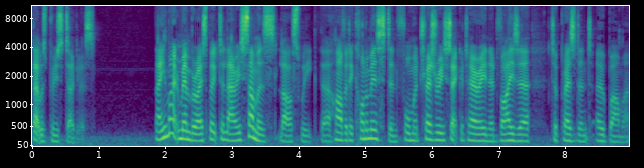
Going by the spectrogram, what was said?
That was Bruce Douglas. Now, you might remember I spoke to Larry Summers last week, the Harvard economist and former Treasury Secretary and advisor to President Obama.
